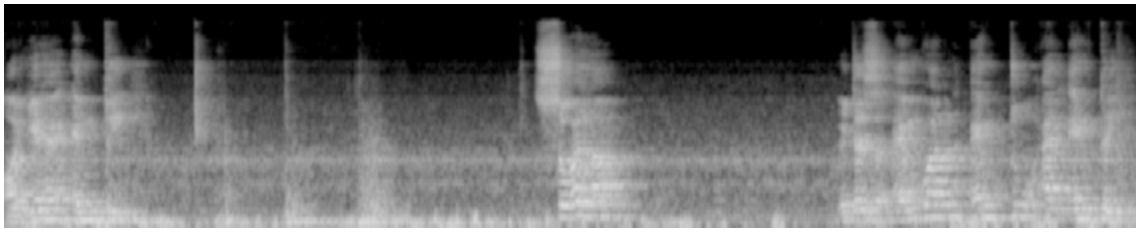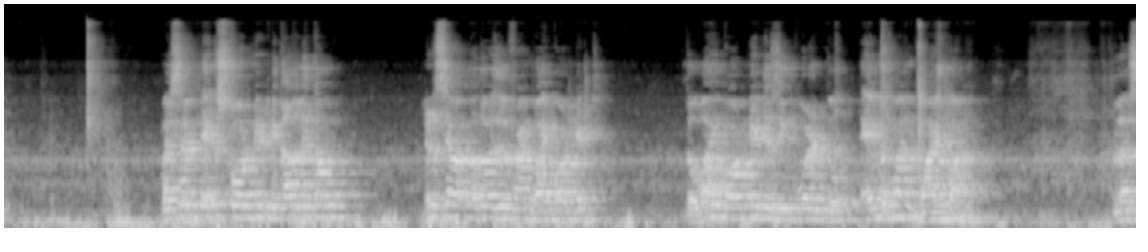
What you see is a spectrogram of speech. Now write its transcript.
और यह है M3 so well now it is M1, M2 and M3 मैं सिर्फ़ x कोऑर्डिनेट निकाल लेता हूँ। Let's say otherwise will find y coordinate the y coordinate is equal to m1 y1 plus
